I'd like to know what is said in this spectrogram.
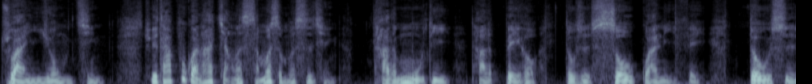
赚佣金。所以他不管他讲了什么什么事情。他的目的，他的背后都是收管理费，都是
